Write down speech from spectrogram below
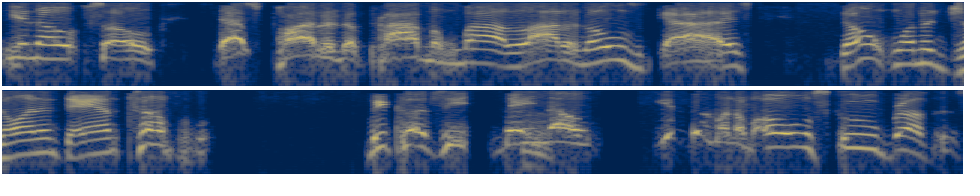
you know, so that's part of the problem why a lot of those guys don't want to join a damn temple. Because he, they hmm. know, you know one of them old school brothers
